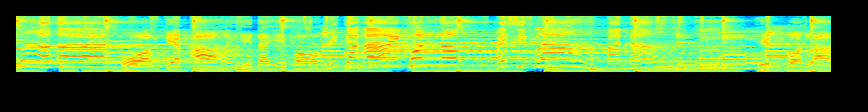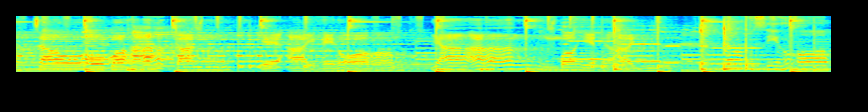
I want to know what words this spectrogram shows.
เพื่อนหอมแก้มอายได้บ่หรือกะอายคนนกไปสิกล้าปานนั้นเห็นบ่ลาเจ้าบ่หากันแก่อายให้หอมยังบ่เห็นอายน้องสิหอ ม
